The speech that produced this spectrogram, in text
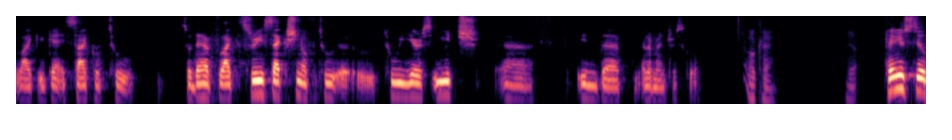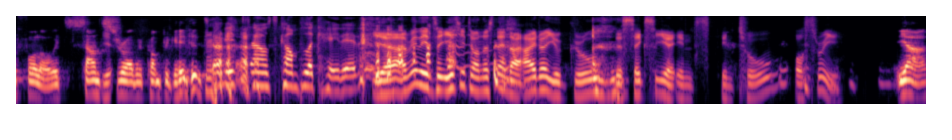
like again it's cycle two. So they have like three section of two uh, two years each uh, in the elementary school. Okay. Can you still follow? It sounds rather complicated. It sounds complicated. Yeah, I mean it's easy to understand that either you group the six year in in two or three. yeah,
